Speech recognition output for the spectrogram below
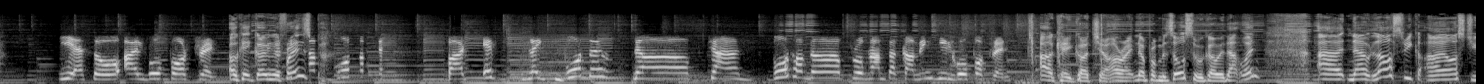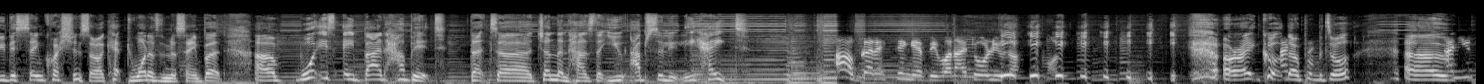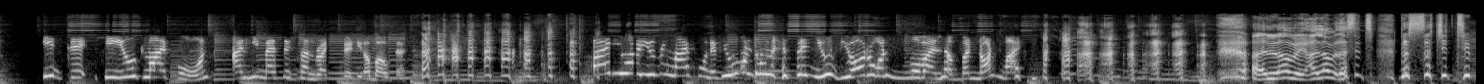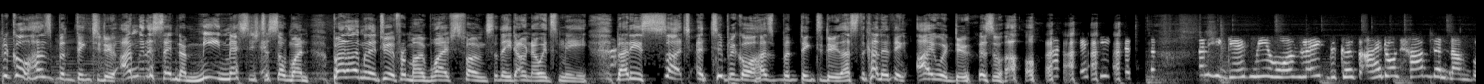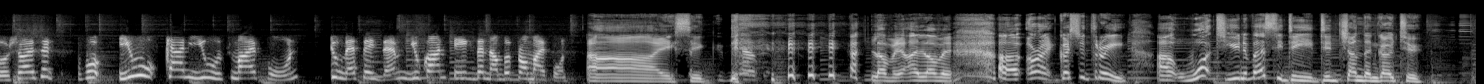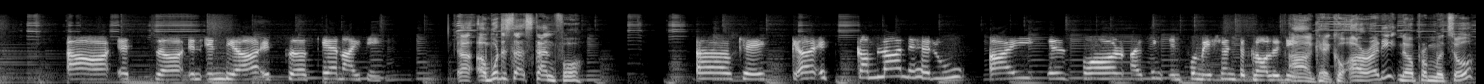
Yeah, so I'll go for Friend. Okay, going with Friends. Both of them. But if like both the cha- both of the programs are coming, he'll go for Friend. Okay, gotcha. All right, no problem at all. So we'll go with that one. Uh, now, last week I asked you this same question, so I kept one of them the same. But um, what is a bad habit that uh, Chandan has that you absolutely hate? Oh, correcting everyone. I told you that. all right, cool. No problem at all. Um, and you, he did, he used my phone and he messaged Sunrise Radio about it. Why are you are using my phone? If you want to message, use your own mobile number, not mine. I love it. I love it. That's a, that's such a typical husband thing to do. I'm going to send a mean message to someone, but I'm going to do it from my wife's phone so they don't know it's me. That is such a typical husband thing to do. That's the kind of thing I would do as well. and he, gave me was like because I don't have the number, so I said well, you can use my phone to message them. You can't take the number from my phone. Ah, I see. I love it. I love it. Uh, all right, question three. Uh, what university did Chandan go to? Uh, it's uh, in India. It's uh, KNIT. Uh, and what does that stand for? Uh, okay, uh, it's Kamla Nehru. I is for I think information technology. Ah, okay, cool. Alrighty, no problem at all.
